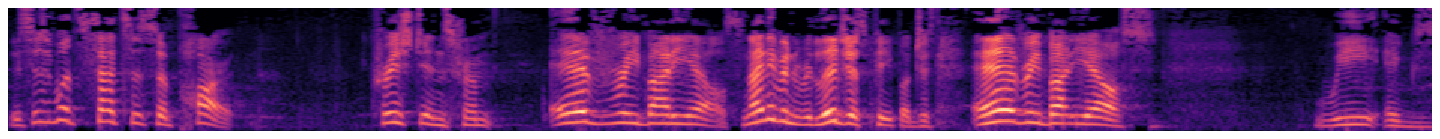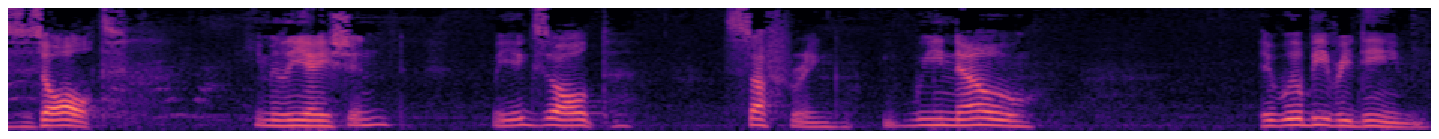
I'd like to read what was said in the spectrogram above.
This is what sets us apart. Christians from everybody else. Not even religious people, just everybody else. We exalt humiliation. We exalt suffering. We know it will be redeemed.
